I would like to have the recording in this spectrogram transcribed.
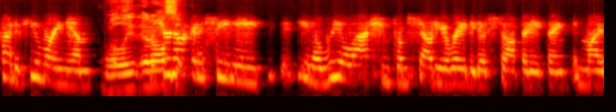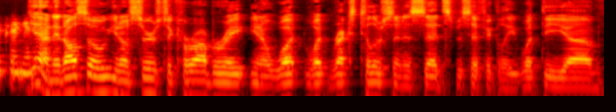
kind of humoring him. Well, it, it also you're not going to see any, you know, real action from Saudi Arabia to stop anything, in my opinion. Yeah, and it also you know serves to corroborate you know what what Rex Tillerson has said specifically, what the um,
